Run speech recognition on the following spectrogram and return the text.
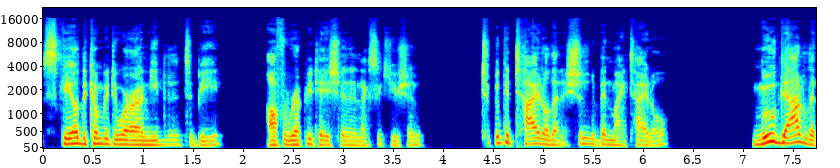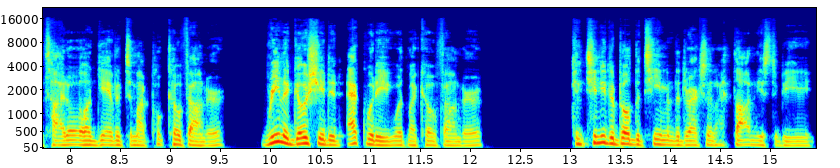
scaled the company to where I needed it to be off of reputation and execution, took a title that it shouldn't have been my title, moved out of the title and gave it to my co-founder, renegotiated equity with my co-founder, continued to build the team in the direction I thought needs to be,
